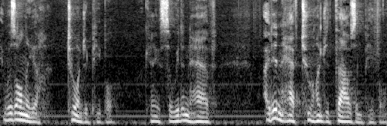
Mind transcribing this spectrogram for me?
it was only 200 people. Okay, so we didn't have I didn't have 200,000 people,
